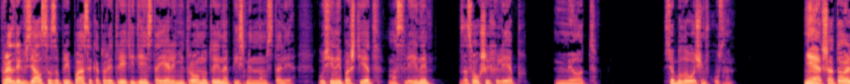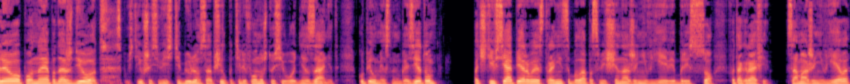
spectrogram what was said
Фредерик взялся за припасы, которые третий день стояли нетронутые на письменном столе. Гусиный паштет, маслины, засохший хлеб, мед. Все было очень вкусно. «Нет, шато Лео Поне подождет». Спустившись в вестибюль, он сообщил по телефону, что сегодня занят. Купил местную газету Почти вся первая страница была посвящена Женевьеве Бриссо, фотографии. Сама Женевьева,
